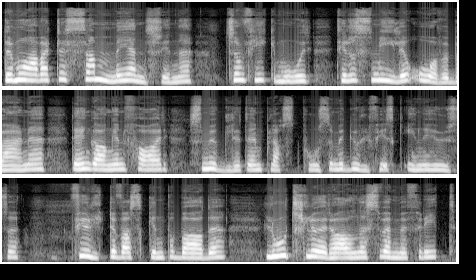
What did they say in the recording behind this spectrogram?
Det må ha vært det samme gjenskinnet som fikk mor til å smile overbærende den gangen far smuglet en plastpose med gullfisk inn i huset, fylte vasken på badet, lot slørhalene svømme fritt,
